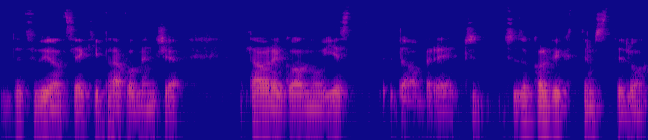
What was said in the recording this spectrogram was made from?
decydujący, jakie prawo będzie dla Oregonu jest dobry, czy, czy cokolwiek w tym stylu.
